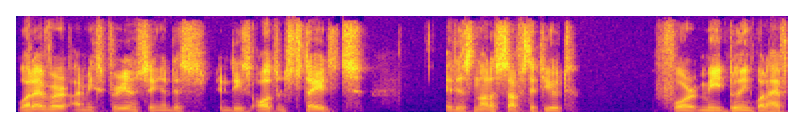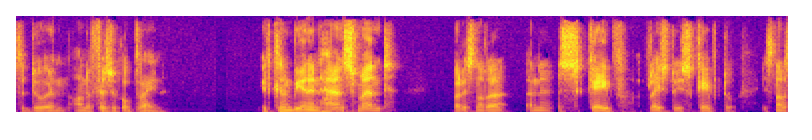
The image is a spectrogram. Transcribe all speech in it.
whatever I'm experiencing in this in these altered states, it is not a substitute for me doing what I have to do in on the physical plane. It can be an enhancement, but it's not a, an escape, a place to escape to. It's not a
